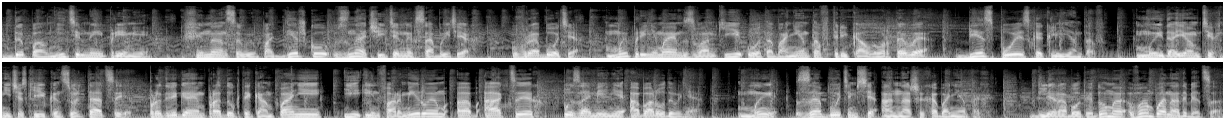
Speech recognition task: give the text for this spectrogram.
дополнительные премии – финансовую поддержку в значительных событиях. В работе мы принимаем звонки от абонентов Триколор ТВ без поиска клиентов. Мы даем технические консультации, продвигаем продукты компании и информируем об акциях по замене оборудования. Мы заботимся о наших абонентах. Для работы дома вам понадобится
